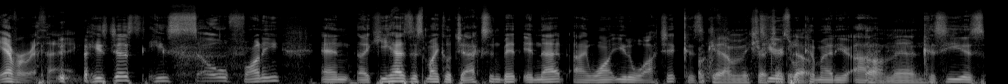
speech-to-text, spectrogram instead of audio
everything. He's just he's so funny, and like he has this Michael Jackson bit in that. I want you to watch it because Okay, I'm gonna make sure tears will out. come out of your eye. Oh, man. because he is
